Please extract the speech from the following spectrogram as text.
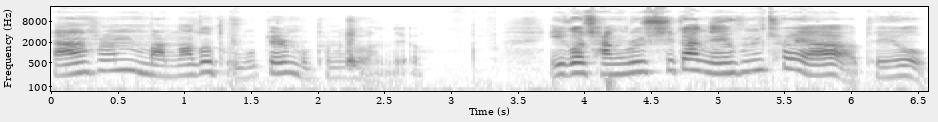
잘하는 사람 만나도 도둑질을 못하는 것 같네요. 이거 장루 시간에 훔쳐야 돼요.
